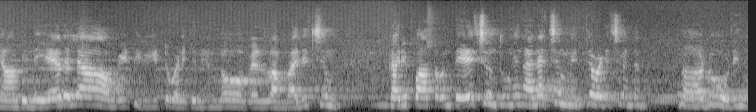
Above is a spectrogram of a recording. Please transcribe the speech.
ഞാൻ പിന്നെ ഏതെല്ലാം വീട്ടിൽ വീട്ടുപണിക്ക് നിന്നോ വെള്ളം വലിച്ചും കരിപ്പാത്രം തേച്ചും തുണി നനച്ചും മിറ്റമടിച്ചും എന്റെ നാടു ഒടിഞ്ഞു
